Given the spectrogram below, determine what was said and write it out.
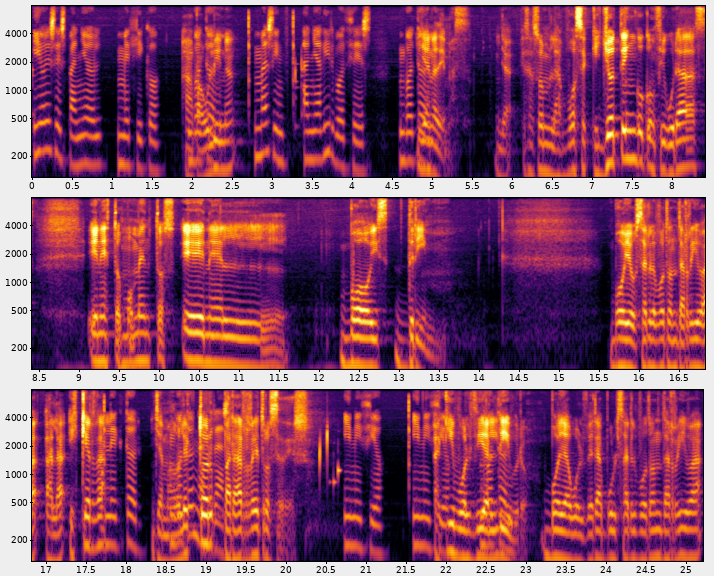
iOS español. México. A Botón. Paulina. Más. Añadir voces. Botón. Y a nadie más. Ya, esas son las voces que yo tengo configuradas en estos momentos en el Voice Dream. Voy a usar el botón de arriba a la izquierda, Lector. llamado lector, atrás. para retroceder. Inicio. Inicio. Aquí volví al libro. Voy a volver a pulsar el botón de arriba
